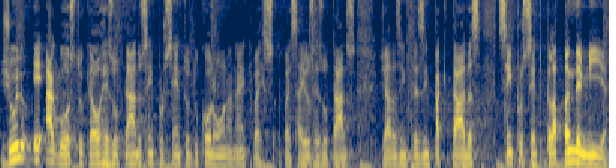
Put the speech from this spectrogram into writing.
julho e agosto, que é o resultado 100% do corona, né? que vai, vai sair os resultados já das empresas impactadas 100% pela pandemia.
